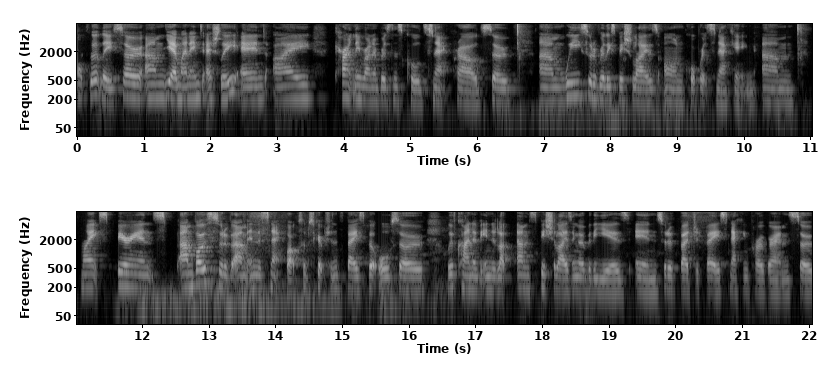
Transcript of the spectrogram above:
Absolutely. So, um, yeah, my name's Ashley, and I currently run a business called Snack Proud. So, um, we sort of really specialize on corporate snacking. Um, my experience, um, both sort of um, in the snack box subscription space, but also we've kind of ended up um, specializing over the years in sort of budget based snacking programs. So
